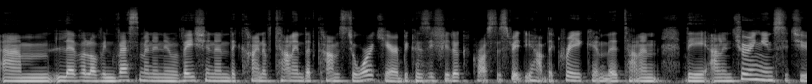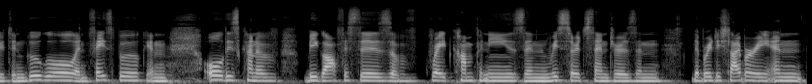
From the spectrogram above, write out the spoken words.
um, level of investment and innovation and the kind of talent that comes to work here. Because if you look across the street, you have the Crick and the talent, the Alan Turing Institute and Google and Facebook and all these kind of big offices of great companies and research centers and the British Library. And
